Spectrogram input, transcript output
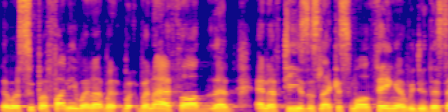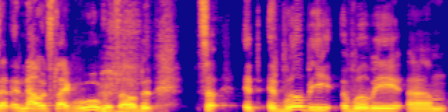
that was super funny when I when, when I thought that NFTs is like a small thing and we do this that and now it's like boom it's our bit. So it it will be it will be um,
